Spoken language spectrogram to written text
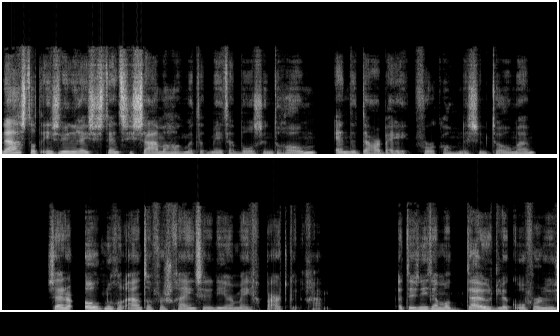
Naast dat insulineresistentie samenhangt met het metabolsyndroom en de daarbij voorkomende symptomen, zijn er ook nog een aantal verschijnselen die ermee gepaard kunnen gaan. Het is niet helemaal duidelijk of er nu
